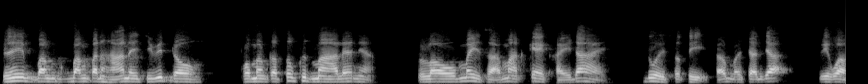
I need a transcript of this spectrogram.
ทีนี้บางบางปัญหาในชีวิตเราพอมันกระทบขึ้นมาแล้วเนี่ย เราไม่สามารถแก้ไขได้ด้วยสติสัมปชัญญะเรียกว่า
